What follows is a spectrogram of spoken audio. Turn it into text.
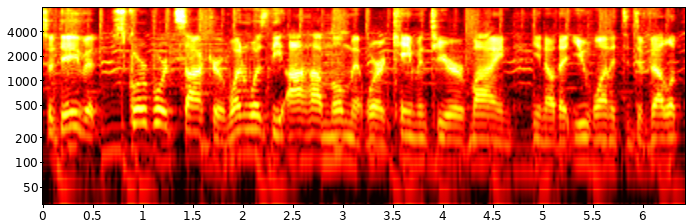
So, David, scoreboard soccer, when was the aha moment where it came into your mind, you know, that you wanted to develop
